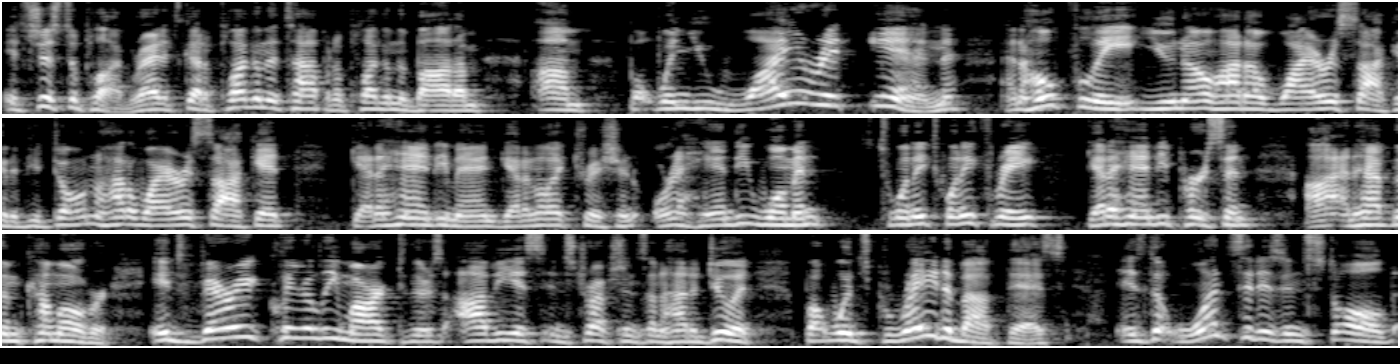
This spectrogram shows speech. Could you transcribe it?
It's just a plug, right? It's got a plug on the top and a plug on the bottom. Um, but when you wire it in, and hopefully you know how to wire a socket. If you don't know how to wire a socket, get a handyman, get an electrician, or a handy woman. It's 2023. Get a handy person uh, and have them come over. It's very clearly marked. There's obvious instructions on how to do it. But what's great about this is that once it is installed,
